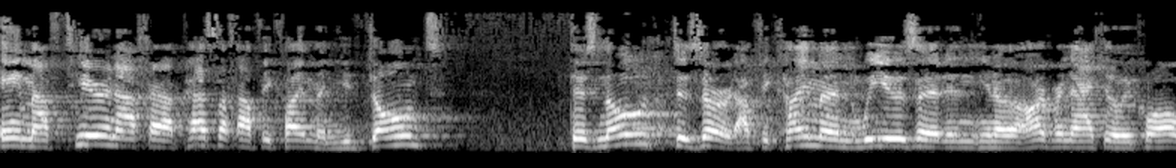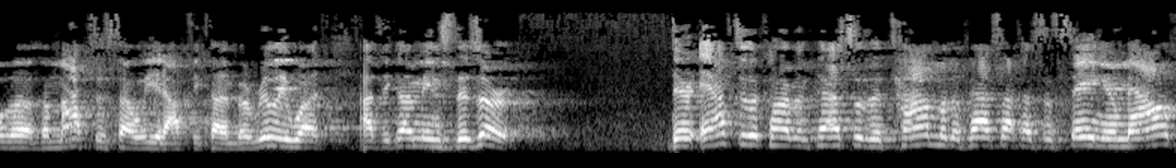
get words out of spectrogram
A maftir nachar pesach afikaimen. You don't. There's no dessert. Afikaimen, we use it in, you know, our vernacular, we call the, the matzahs that we eat afikaimen. But really what afikaimen means dessert. There, after the korban pesach, the time of the pesach has to stay in your mouth.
